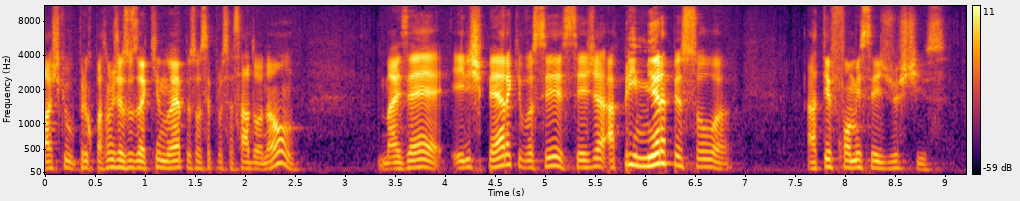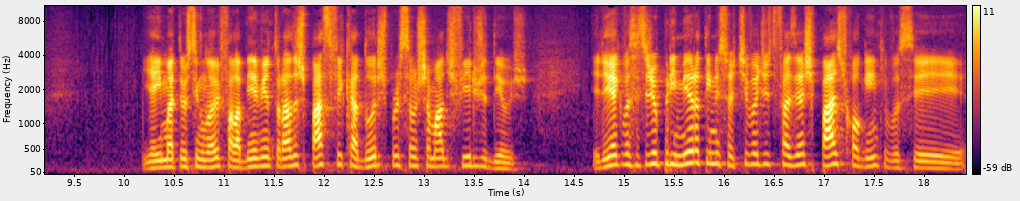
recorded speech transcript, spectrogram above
acho que a preocupação de Jesus aqui não é a pessoa ser processada ou não, mas é, ele espera que você seja a primeira pessoa a ter fome e sede de justiça. E aí Mateus 5,9 fala, bem-aventurados pacificadores por serem chamados filhos de Deus. Ele quer que você seja o primeiro a ter iniciativa de fazer as pazes com alguém que você,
